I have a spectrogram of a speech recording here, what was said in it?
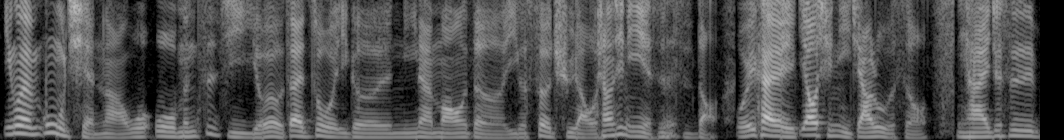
因为目前啦，我我们自己有有在做一个呢喃猫的一个社区啦，我相信你也是知道。我一开始邀请你加入的时候，你还就是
